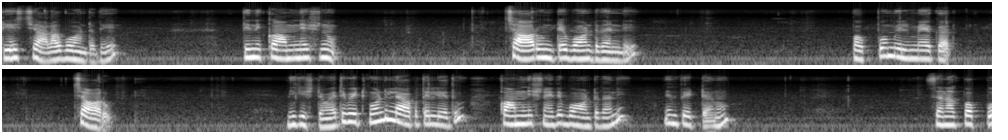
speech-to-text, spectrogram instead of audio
టేస్ట్ చాలా బాగుంటుంది. దీని కాంబినేషను చారు ఉంటే బాగుంటుందండి. పప్పు మిల్ మేకర్ చారు. మీకు ఇష్టమైతే పెట్టుకోండి లేకపోతే లేదు కాంబినేషన్ అయితే బాగుంటుందని నేను పెట్టాను. శనగపప్పు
